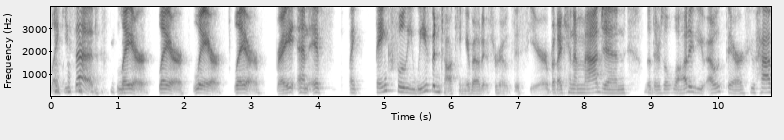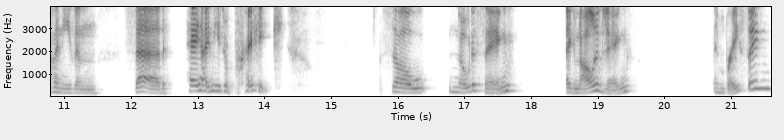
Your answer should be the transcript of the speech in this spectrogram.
like you said, layer, layer, layer, layer, right? And if like thankfully we've been talking about it throughout this year but i can imagine that there's a lot of you out there who haven't even said hey i need a break so noticing acknowledging embracing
